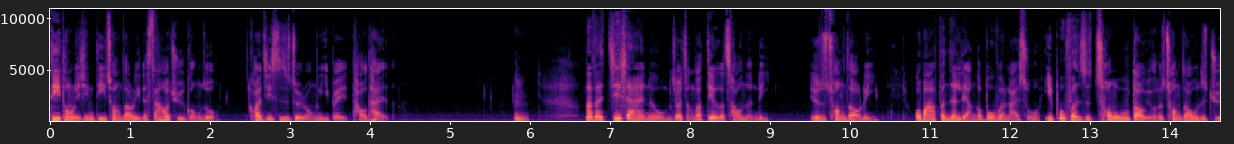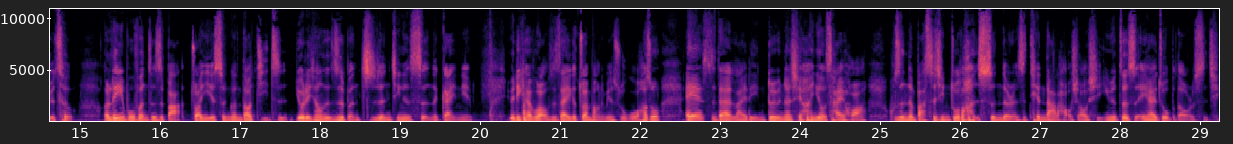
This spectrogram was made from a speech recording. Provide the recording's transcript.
低同理心、低创造力的三号区域工作，会计师是最容易被淘汰的。嗯，那在接下来呢，我们就要讲到第二个超能力，也就是创造力。我把它分成两个部分来说，一部分是从无到有的创造或者决策，而另一部分则是把专业深耕到极致，有点像是日本职人精神的概念。因为李开复老师在一个专访里面说过，他说 AI 时代的来临，对于那些很有才华或是能把事情做到很深的人是天大的好消息，因为这是 AI 做不到的事情。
